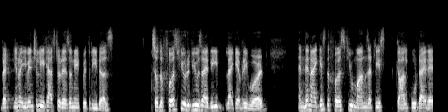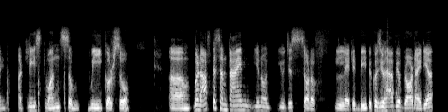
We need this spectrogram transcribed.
but you know, eventually it has to resonate with readers. So the first few reviews I read like every word, and then I guess the first few months, at least Kaalkoot, I read at least once a week or so. Um, but after some time, you know, you just sort of let it be because you have your broad idea.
